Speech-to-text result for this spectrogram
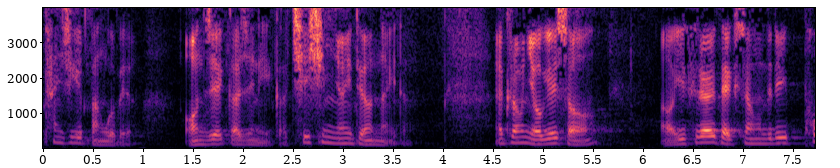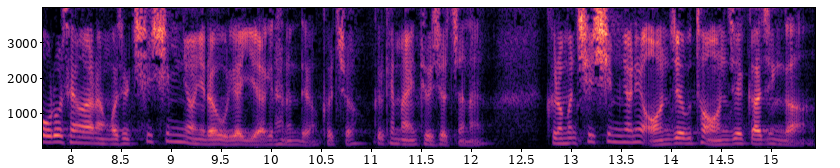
탄식의 방법이에요. 언제까지니까 70년이 되었나이다. 그러면 여기에서 어, 이스라엘 백성들이 포로 생활한 것을 70년이라고 우리가 이야기를 하는데요. 그렇죠? 그렇게 많이 들으셨잖아요. 그러면 70년이 언제부터 언제까지인가?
